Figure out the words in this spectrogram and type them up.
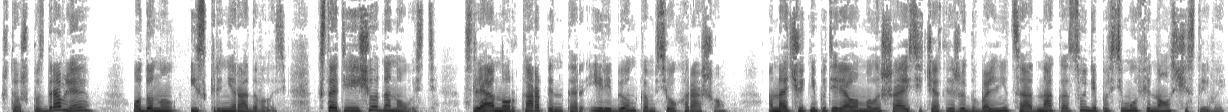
Что ж, поздравляю. О'Доннелл искренне радовалась. Кстати, еще одна новость. С Леонор Карпентер и ребенком все хорошо. Она чуть не потеряла малыша и сейчас лежит в больнице, однако, судя по всему, финал счастливый.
